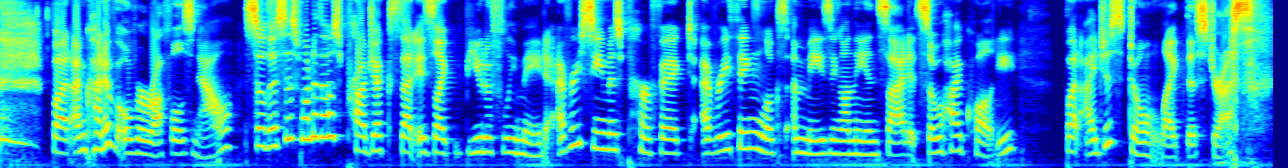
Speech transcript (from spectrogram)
but I'm kind of over ruffles now. So this is one of those projects that is like beautifully made. Every seam is perfect. Everything looks amazing on the inside. It's so high quality, but I just don't like this dress.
